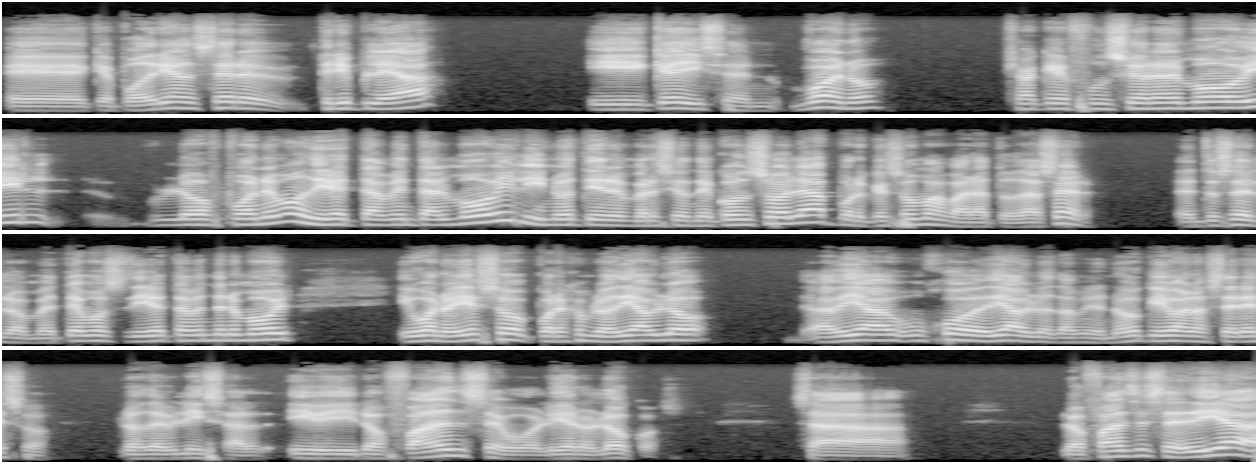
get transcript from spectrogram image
eh, que podrían ser AAA y ¿qué dicen? Bueno, ya que funciona el móvil, los ponemos directamente al móvil y no tienen versión de consola porque son más baratos de hacer. Entonces los metemos directamente en el móvil. Y bueno, y eso, por ejemplo, Diablo, había un juego de Diablo también, ¿no? Que iban a hacer eso los de Blizzard. Y, los fans se volvieron locos. O sea, los fans ese día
